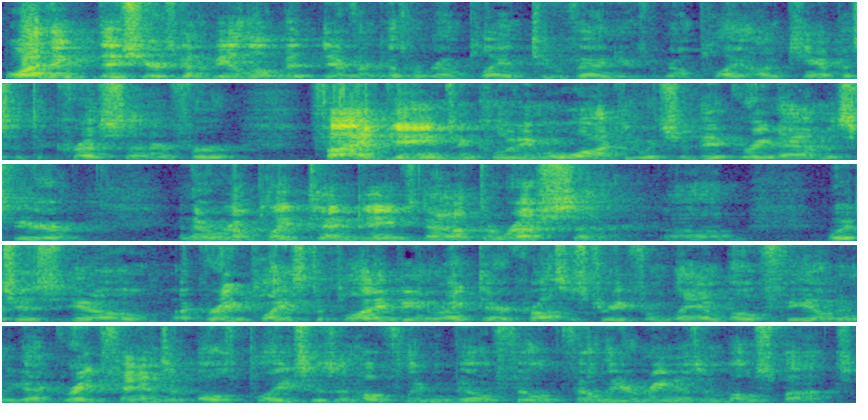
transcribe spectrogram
Well, I think this year is going to be a little bit different because we're going to play in two venues. We're going to play on campus at the Kress Center for five games, including Milwaukee, which should be a great atmosphere. And then we're going to play 10 games down at the Resch Center, um, which is, you know, a great place to play, being right there across the street from Lambeau Field. And we got great fans at both places, and hopefully we'll be able to fill, fill the arenas in both spots.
